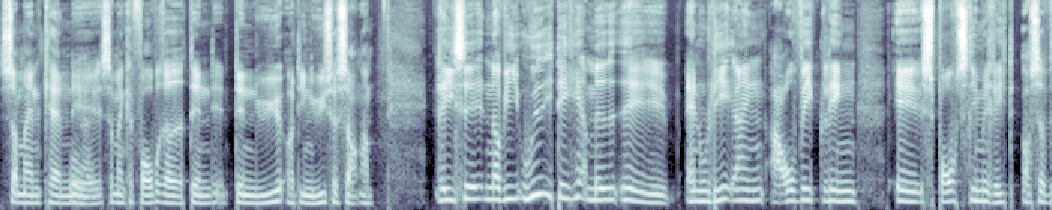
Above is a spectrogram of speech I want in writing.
så man kan, mm. øh, så man kan forberede den, den nye og de nye sæsoner. Riese, når vi er ude i det her med øh, annullering, afvikling, øh, sportslig merit osv.,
